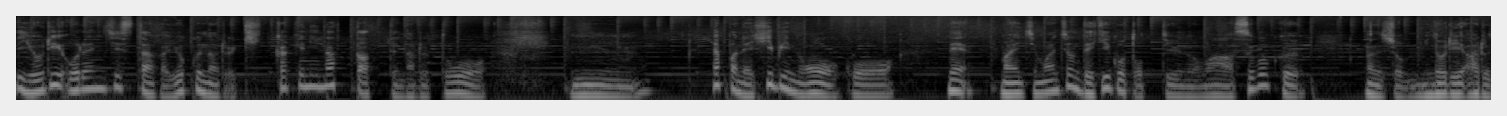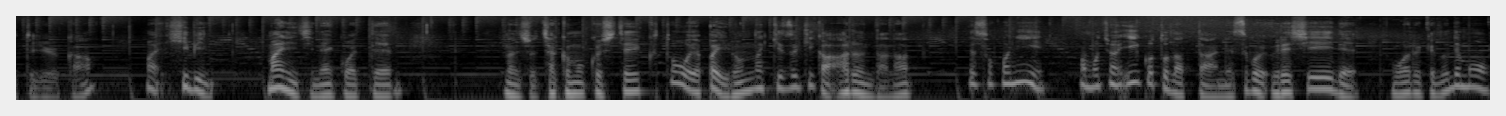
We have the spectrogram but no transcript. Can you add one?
でよりオレンジスターが良くなるきっかけになったってなるとうんやっぱね日々のこうね毎日毎日の出来事っていうのはすごくなんでしょう実りあるというか、まあ、日々毎日ねこうやってなんでしょう着目していくとやっぱりいろんな気づきがあるんだな。でそこに、まあ、もちろんいいことだったらねすごい嬉しいで終わるけどでも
